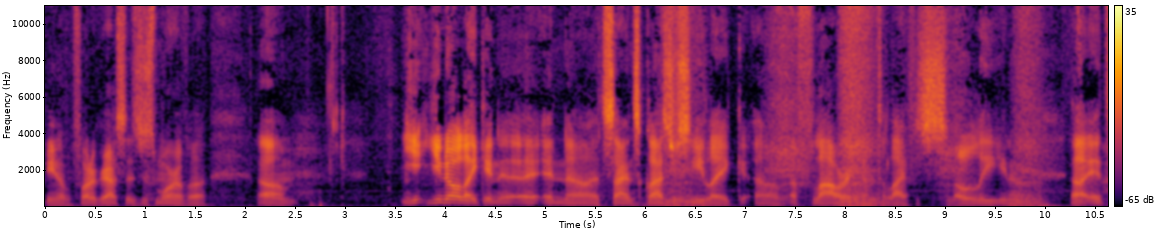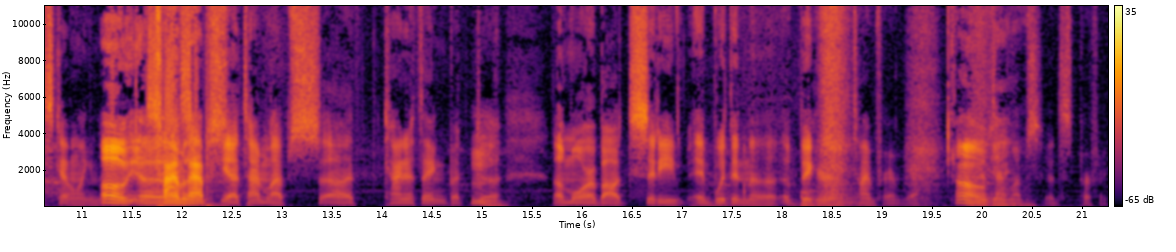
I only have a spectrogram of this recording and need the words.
you know photographs. It's just more of a, um, you, you know like in uh, in uh, science class you see like uh, a flower come to life slowly. You know, uh, it's kind of like Oh, in a uh, Time lapse? Yeah, time lapse uh, kind of thing, but Hmm. uh, uh, more about city uh, within a, a bigger time frame. Yeah, Oh, okay. Time lapse. It's perfect.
